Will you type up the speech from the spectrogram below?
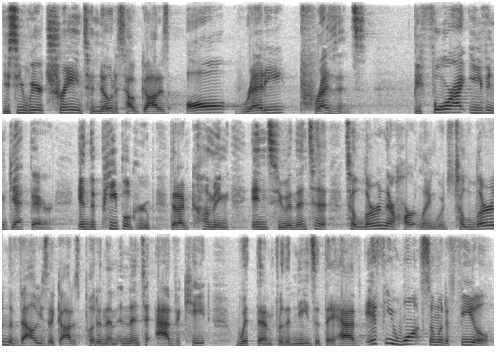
You see, we are trained to notice how God is already present before I even get there in the people group that I'm coming into, and then to, to learn their heart language, to learn the values that God has put in them, and then to advocate with them for the needs that they have. If you want someone to feel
